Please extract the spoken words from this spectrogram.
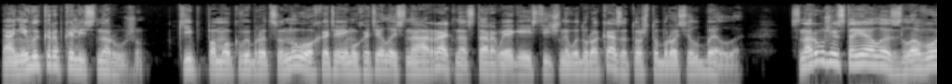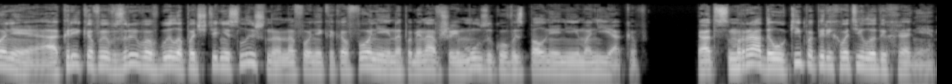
Они выкарабкались наружу. Кип помог выбраться Нуо, хотя ему хотелось наорать на старого эгоистичного дурака за то, что бросил Белла. Снаружи стояло зловоние, а криков и взрывов было почти не слышно на фоне какофонии, напоминавшей музыку в исполнении маньяков. От смрада у Кипа перехватило дыхание.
